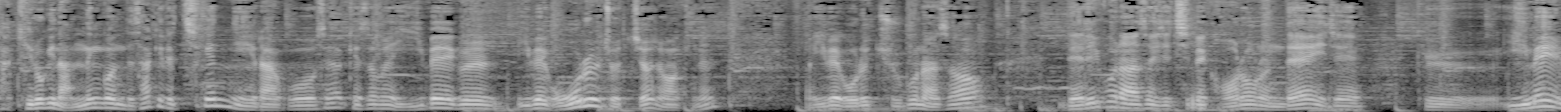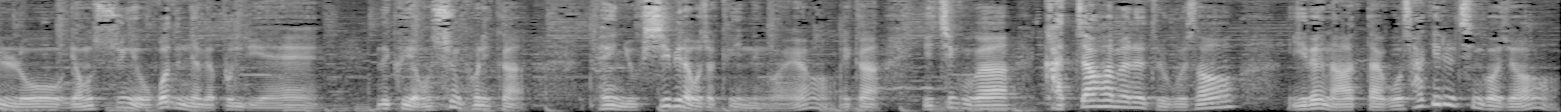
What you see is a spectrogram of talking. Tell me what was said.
다 기록이 남는 건데 사기를 치겠니라고 생각해서 그냥 200을 205를 줬죠 정확히는 205를 주고 나서 내리고 나서 이제 집에 걸어오는데 이제 그 이메일로 영수증이 오거든요 몇 분 뒤에. 근데 그 영수증 보니까 160이라고 적혀 있는 거예요. 그러니까 이 친구가 가짜 화면을 들고서 200 나왔다고 사기를 친 거죠.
